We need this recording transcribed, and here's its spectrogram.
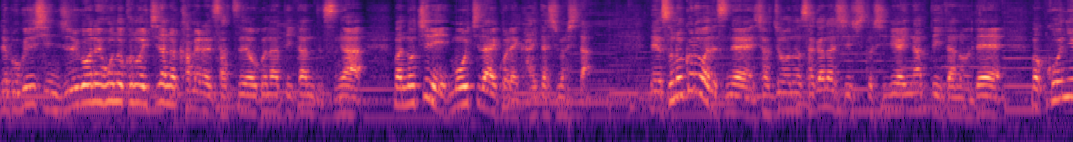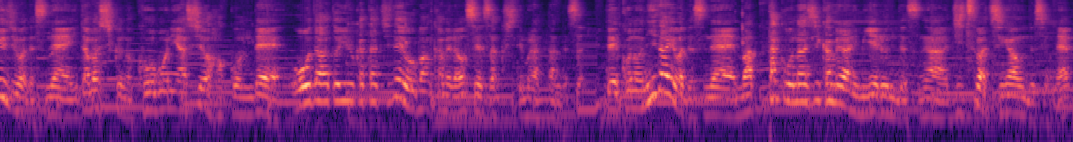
で僕自身15年ほどこの1台のカメラで撮影を行っていたんですが、まあ、後にもう1台これ買い足しました。でその頃はですね社長の坂梨氏と知り合いになっていたので、まあ、購入時はですね板橋区の工房に足を運んでオーダーという形で大判カメラを制作してもらったんです。でこの2台はですね全く同じカメラに見えるんですが実は違うんですよね。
